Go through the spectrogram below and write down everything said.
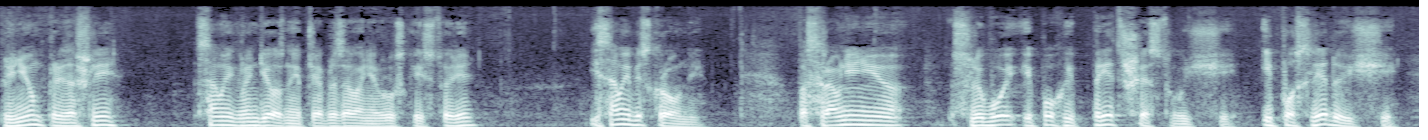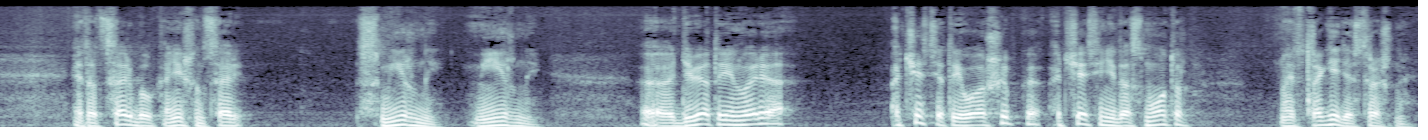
при нем произошли самые грандиозные преобразования в русской истории и самые бескровные. По сравнению с любой эпохой предшествующей и последующей, этот царь был, конечно, царь смирный, мирный. 9 э, января Отчасти это его ошибка, отчасти недосмотр. Но это трагедия страшная.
